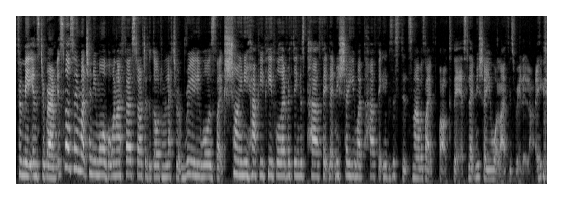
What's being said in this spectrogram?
for me, Instagram, it's not so much anymore, but when I first started the Golden Letter, it really was like shiny, happy people. Everything is perfect. Let me show you my perfect existence. And I was like, fuck this. Let me show you what life is really like.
